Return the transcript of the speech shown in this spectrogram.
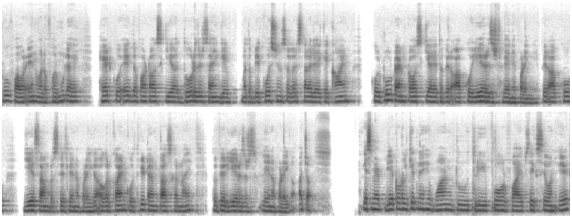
ٹو پاور این والا فارمولہ ہے۔ ہیڈ کو ایک دفعہ ٹاس کیا، دو ریزلٹس آئیں گے۔ مطلب یہ کوشچنس اگر اس طرح جائے کہ کائن کو ٹو ٹائم ٹاس کیا ہے تو پھر آپ کو یہ ریزلٹ لینے پڑیں گے۔ پھر آپ کو یہ سامپل اسپیس لینا پڑے گا۔ اگر کائن کو تھری ٹائم ٹاس کرنا ہے تو پھر یہ ریزلٹس لینا پڑے گا۔ اچھا اس میں یہ ٹوٹل کتنے ہیں؟ One two three four five six seven eight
